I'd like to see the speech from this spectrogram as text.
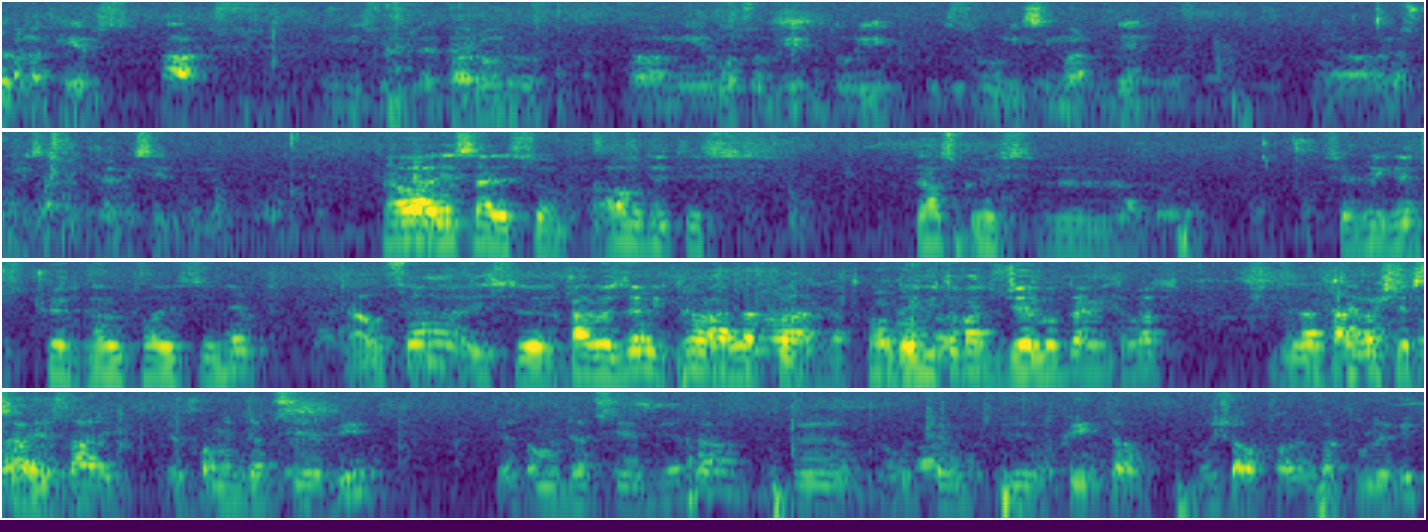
ქალაქებს აქვს იმის უფლება რომ მიიღოს ობიექტური სრული სიმართლე სრული საკითხების ირგვლივ. თავად ის არის რომ აუდიტის დასკვნის შედეგებს ჩვენ გავითვალისწინებთ. აუცილებლად ის ხარვეზე იქნება აღწერილი. რა თქმა უნდა, იმიტომაც ვჯერლობდა, იმიტომაც ხდება შესწავლა. ეს არის რეკომენდაციები, რეკომენდაციებია და როგორც ჩვენ ვთქვით და მუშაობ პარლამენტულებით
